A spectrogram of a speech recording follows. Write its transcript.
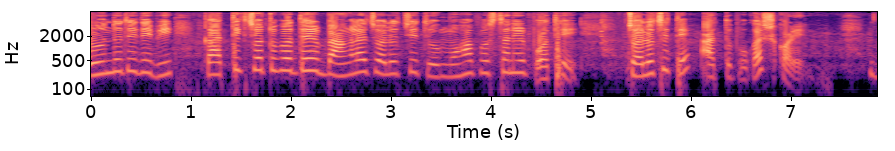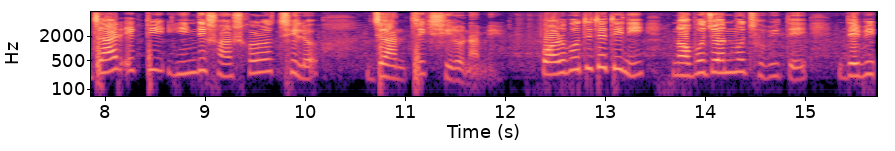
অরুন্ধতী দেবী কার্তিক চট্টোপাধ্যায়ের বাংলা চলচ্চিত্র মহাপ্রস্থানের পথে চলচ্চিত্রে আত্মপ্রকাশ করেন। যার একটি হিন্দি সংস্করণ ছিল যান্ত্রিক শিরোনামে। পরবর্তীতে তিনি নবজন্ম ছবিতে দেবী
